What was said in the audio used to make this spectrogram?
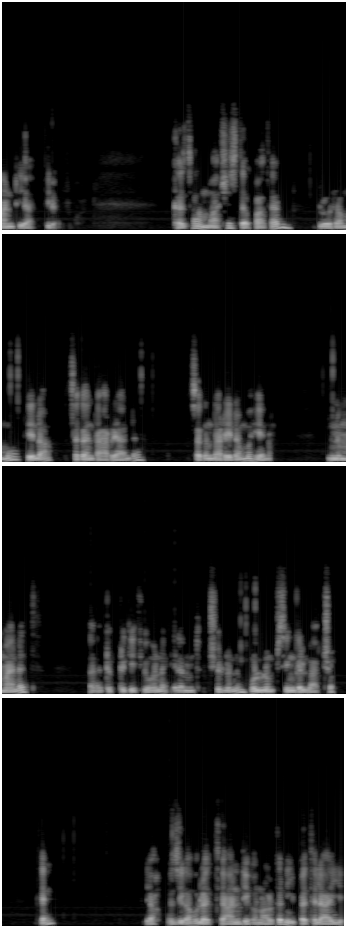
አንድ የአፕል አድርጓል። ከዛ ማችስ ፓተርን ብሎ ደግሞ ሌላ ሰከንዳሪ አለ። ሰከንዳሪ ደግሞ ይሄ ነው። ምንም አይነት ዱፕሊኬት የሆነ ኤሌመንቶች የሉንም። ሁሉም ሲንግል ናቸው። ግን ያው እዚህ ጋር ሁለት የአንድ ይሆናል፣ ግን በተለያየ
